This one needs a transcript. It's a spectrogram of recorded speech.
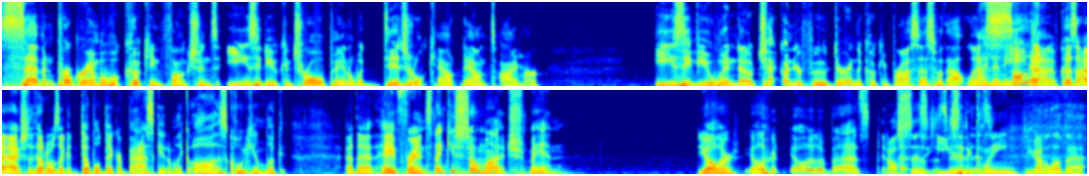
Seven programmable cooking functions. Easy to control panel with digital countdown timer. Easy view window. Check on your food during the cooking process without I letting any saw heat that out. because I actually thought it was like a double decker basket. I'm like, oh, that's cool. You can look at that. Hey, friends, thank you so much, man. Y'all are y'all are y'all are the best. It also I- says I easy to this. clean. You gotta love that.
